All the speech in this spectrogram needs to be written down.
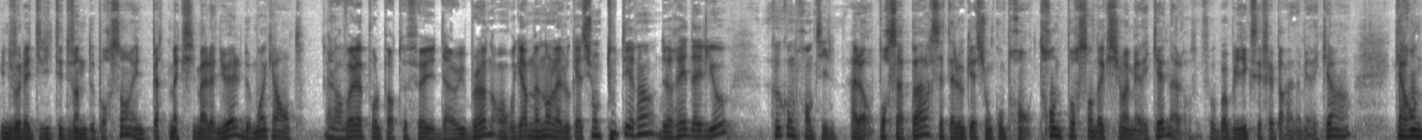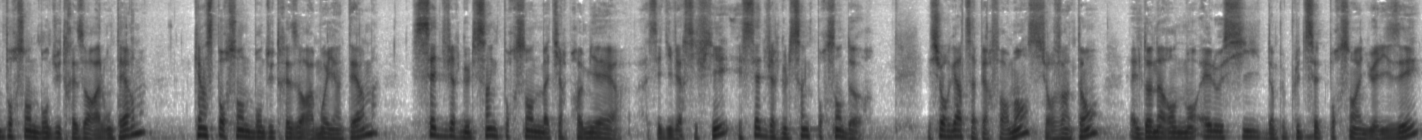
une volatilité de 22% et une perte maximale annuelle de moins 40%. Alors voilà pour le portefeuille d'Harry Brown. On regarde maintenant l'allocation tout-terrain de Ray Dalio. Que comprend-il? Alors, pour sa part, cette allocation comprend 30% d'actions américaines. Alors, il ne faut pas oublier que c'est fait par un Américain. 40% hein. de bons du trésor à long terme, 15% de bons du trésor à moyen terme, 7,5% de matières premières assez diversifiées et 7,5% d'or. Et si on regarde sa performance sur 20 ans, elle donne un rendement elle aussi d'un peu plus de 7% annualisé,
